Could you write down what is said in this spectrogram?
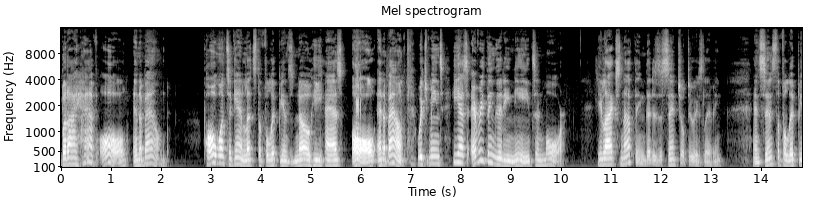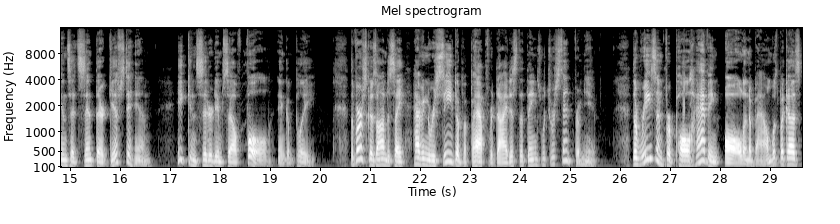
But I have all and abound. Paul once again lets the Philippians know he has all and abound, which means he has everything that he needs and more. He lacks nothing that is essential to his living. And since the Philippians had sent their gifts to him, he considered himself full and complete. The verse goes on to say, having received of Epaphroditus the things which were sent from you. The reason for Paul having all and abound was because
